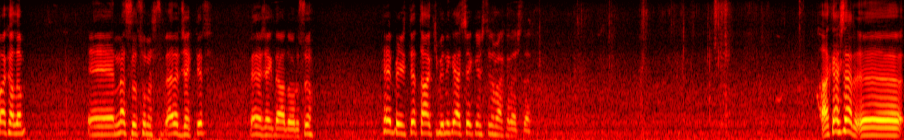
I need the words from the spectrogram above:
Bakalım e, nasıl sonuç verecektir. Verecek daha doğrusu. Hep birlikte takibini gerçekleştirelim arkadaşlar. Arkadaşlar e,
